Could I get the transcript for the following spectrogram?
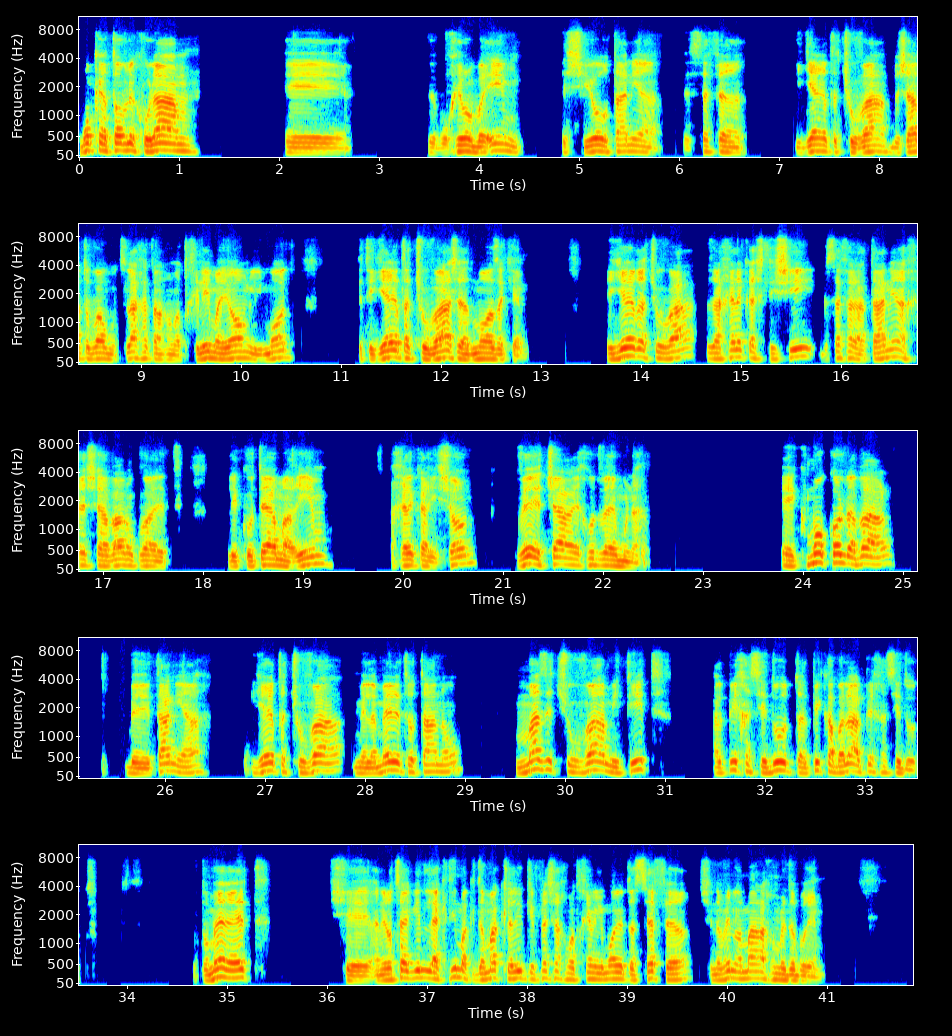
בוקר טוב לכולם, אה, וברוכים הבאים לשיעור טניה בספר איגרת התשובה. בשעה טובה ומוצלחת אנחנו מתחילים היום ללמוד את איגרת התשובה של אדמו"ר הזקן. איגרת התשובה זה החלק השלישי בספר התניא, אחרי שעברנו כבר את ליקוטי המרים, החלק הראשון, ואת שער האיכות והאמונה. אה, כמו כל דבר בתניא, איגרת התשובה מלמדת אותנו מה זה תשובה אמיתית על פי חסידות, על פי קבלה, על פי חסידות. זאת אומרת, שאני רוצה להגיד, להקדים הקדמה כללית לפני שאנחנו מתחילים ללמוד את הספר, שנבין על מה אנחנו מדברים.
